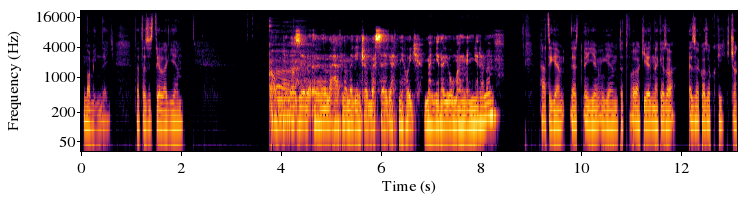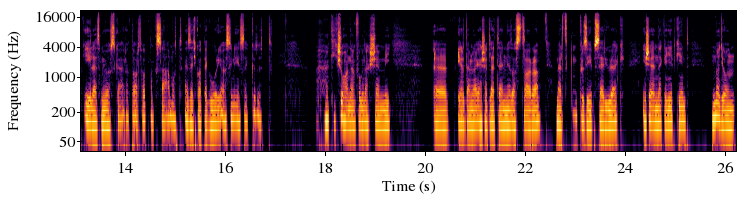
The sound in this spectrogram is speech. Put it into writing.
Na mindegy. Tehát ez, ez tényleg ilyen. Amiről azért lehetne megint csak beszélgetni, hogy mennyire jó, meg mennyire nem. Hát igen, de igen, igen, tehát valaki ennek ez a, ezek azok, akik csak életmű oszkára tarthatnak számot. Ez egy kategória a színészek között. Akik soha nem fognak semmi érdemlegeset letenni az asztalra, mert középszerűek, és ennek egyébként nagyon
